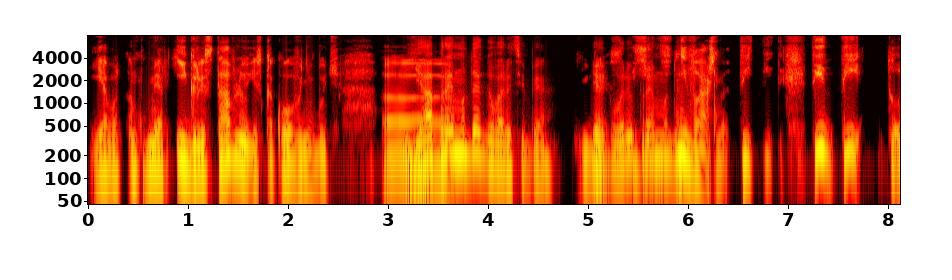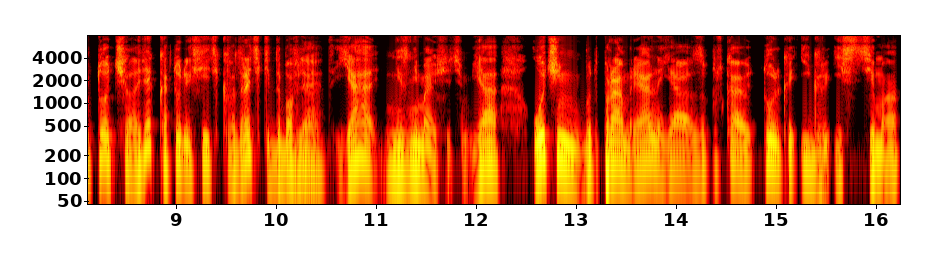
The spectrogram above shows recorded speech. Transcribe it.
Я вот, например, игры ставлю из какого-нибудь... Я про э, эмудек говорю тебе. Я говорю про эмудек. Неважно. Ты, ты, ты, ты тот человек, который все эти квадратики добавляет. Я не занимаюсь этим. Я очень, вот прям реально, я запускаю только игры из Стима.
